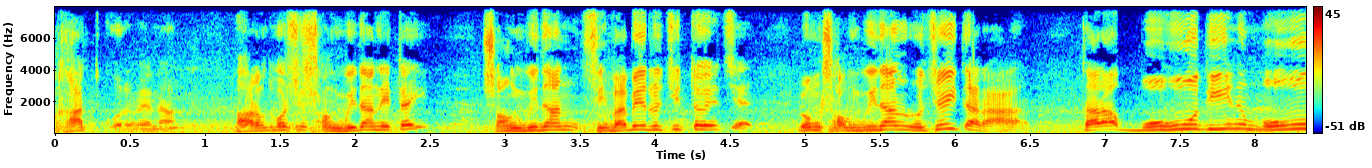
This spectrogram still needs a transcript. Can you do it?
আঘাত করবে না। ভারতবর্ষের সংবিধান এটাই সংবিধান সেভাবেই রচিত হয়েছে এবং সংবিধান রচয়িতারা তারা বহুদিন বহু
